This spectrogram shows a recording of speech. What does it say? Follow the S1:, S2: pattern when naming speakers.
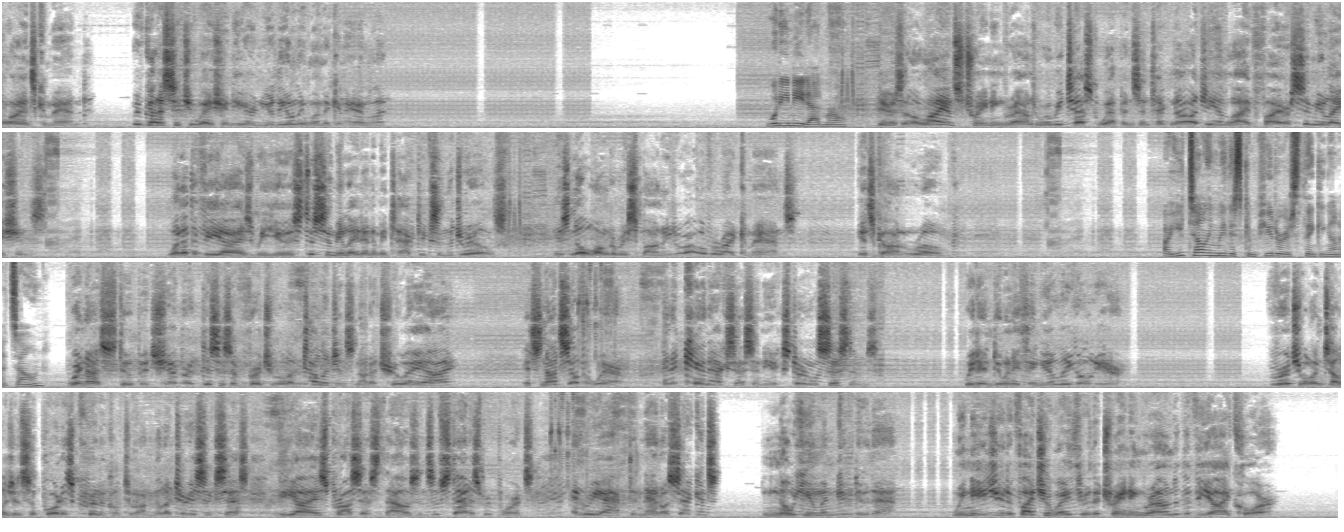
S1: Alliance Command. We've got a situation here, and you're the only one that can handle it.
S2: What do you need, Admiral?
S1: There's an Alliance training ground where we test weapons and technology in live fire simulations. One of the VIs we use to simulate enemy tactics in the drills is no longer responding to our override commands. It's gone rogue.
S2: Are you telling me this computer is thinking on its own?
S1: We're not stupid, Shepard. This is a virtual intelligence, not a true AI. It's not self-aware, and it can't access any external systems. We didn't do anything illegal here. Virtual intelligence support is critical to our military success. VIs process thousands of status reports and react in nanoseconds. No human can do that. We need you to fight your way through the training ground of the VI core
